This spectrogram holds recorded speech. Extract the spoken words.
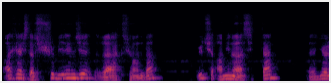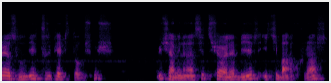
Arkadaşlar şu birinci reaksiyonda 3 amino asitten e, görüyorsunuz bir tripeptit oluşmuş. 3 amino asit şöyle 1-2 bağ kurar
